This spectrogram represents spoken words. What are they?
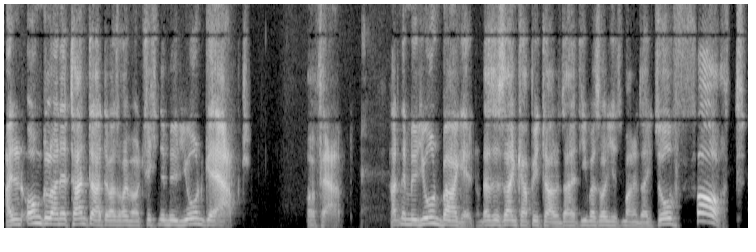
einen Onkel, eine Tante hatte, was auch immer, kriegt eine Million geerbt oder vererbt, hat eine Million Bargeld und das ist sein Kapital und sagt, die, was soll ich jetzt machen? Sage ich sofort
